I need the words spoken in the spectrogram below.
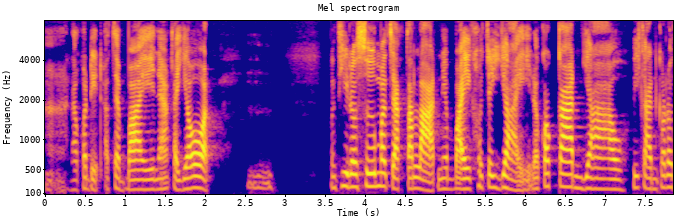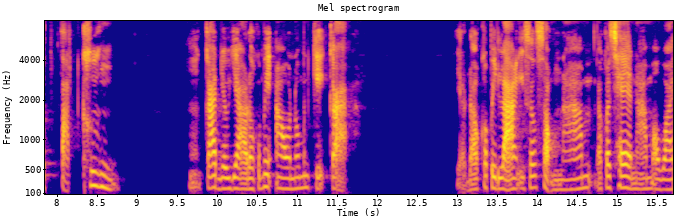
อ่าเราก็เด็ดเอาแต่ใบนะกับยอดอืางทีเราซื้อมาจากตลาดเนี่ยใบเขาจะใหญ่แล้วก็ก้านยาวพี่การก็เราตัดครึ่งก้านยาวๆเราก็ไม่เอาเนาะมันเกะกะ เดี๋ยวเราก็ไปล้างอีกสักสองน้ำแล้วก็แช่น้ำเอาไว้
